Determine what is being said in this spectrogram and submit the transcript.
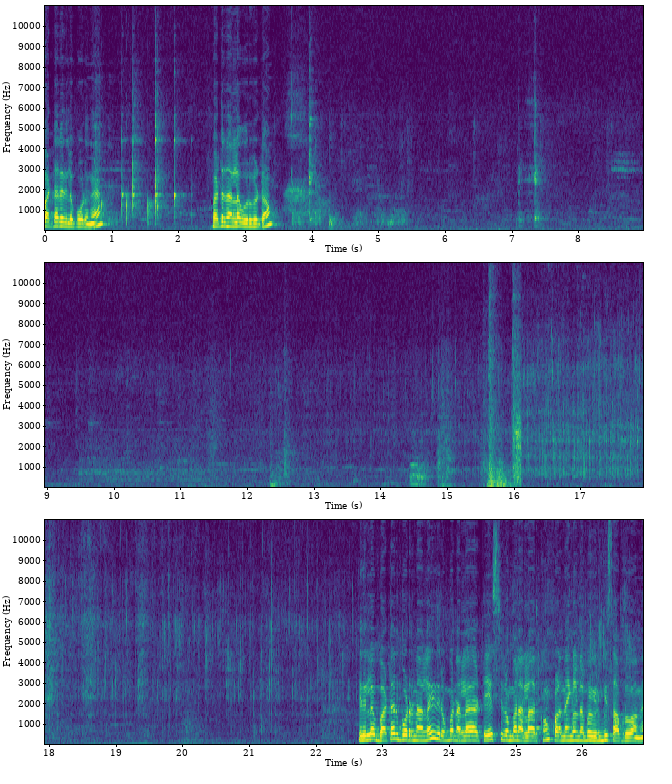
பட்டரை இதில் போடுங்க. பட்டர் நல்லா உருகட்டும். இதில் பட்டர் போடுறதுனால இது ரொம்ப நல்லா டேஸ்ட் ரொம்ப நல்லா இருக்கும். குழந்தைங்களும் ரொம்ப விரும்பி சாப்பிடுவாங்க.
